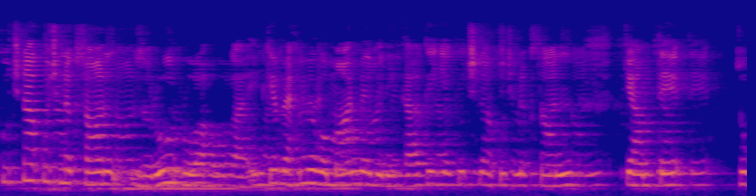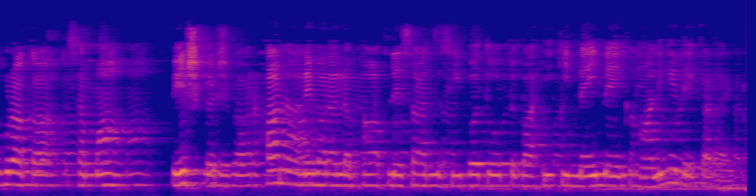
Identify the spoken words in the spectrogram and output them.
कुछ ना कुछ नुकसान ज़रूर हुआ होगा। इनके वहम गुमान में भी नहीं था कि ये कुछ ना कुछ नुकसान क्यामते सुगरा का समा पेश करेगा और हर आने वाला लम्हा अपने साथ मुसीबत और तबाही की नई नई कहानियाँ लेकर आएगा।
